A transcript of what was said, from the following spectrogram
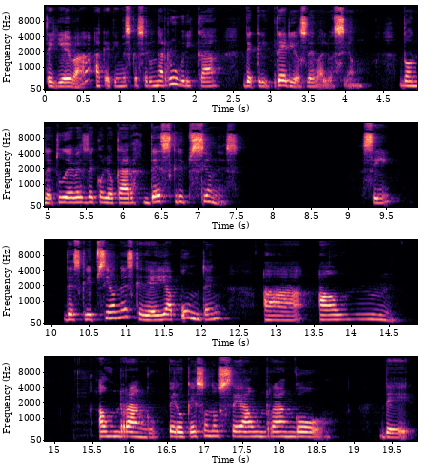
Te lleva a que tienes que hacer una rúbrica de criterios de evaluación, donde tú debes de colocar descripciones. ¿Sí? Descripciones que de ahí apunten a, a un rango, pero que eso no sea un rango de,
